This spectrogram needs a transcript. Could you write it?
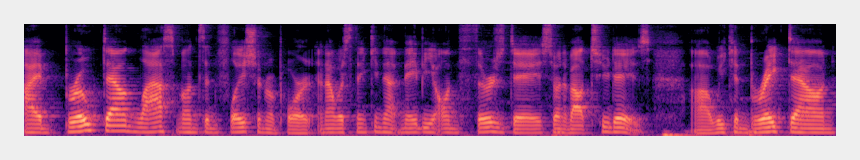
I broke down last month's inflation report and I was thinking that maybe on Thursday, so in about two days, uh, we can break down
